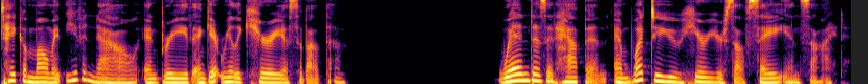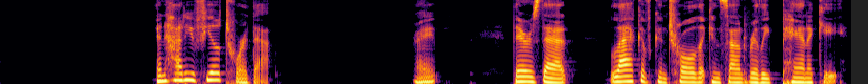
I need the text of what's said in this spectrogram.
take a moment, even now, and breathe and get really curious about them? When does it happen? And what do you hear yourself say inside? And how do you feel toward that? Right? There's that lack of control that can sound really panicky.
